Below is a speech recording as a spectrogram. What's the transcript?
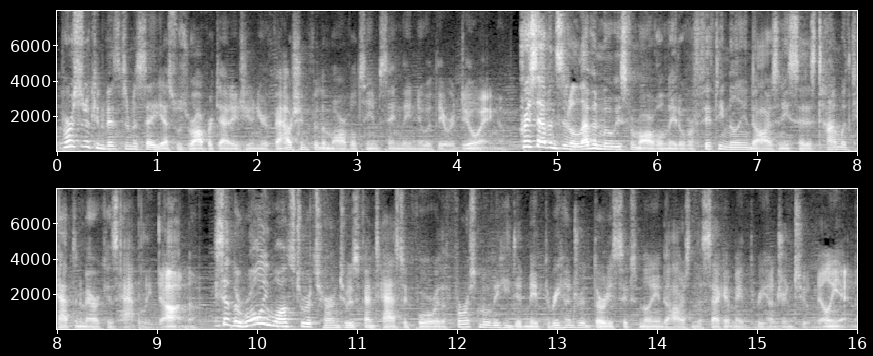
The person who convinced him to say yes was Robert Downey Jr., vouching for the Marvel team saying they knew what they were doing. Chris Evans did 11 movies for Marvel, made over $50 million, and he said his time with Captain America is happily He said the role he wants to return to is Fantastic Four, where the first movie he did made $336 million and the second made $302 million.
